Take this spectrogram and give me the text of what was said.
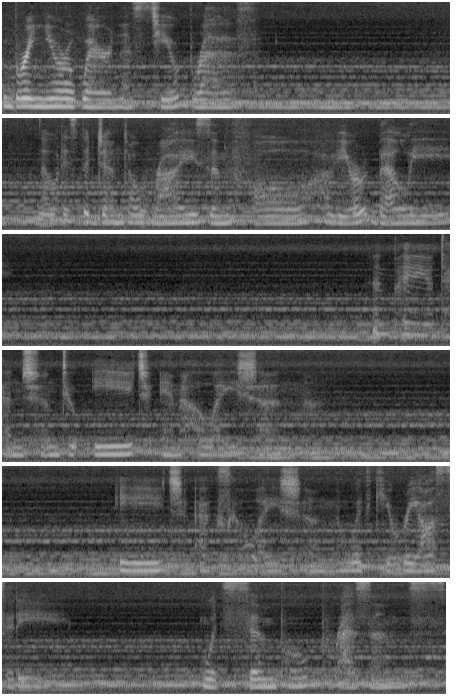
Bring your awareness to your breath Notice the gentle rise and fall of your belly. And pay attention to each inhalation, each exhalation with curiosity, with simple presence.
